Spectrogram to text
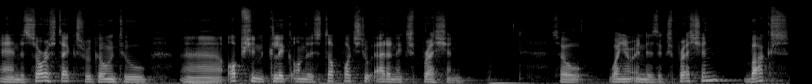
And the source text, we're going to uh, option click on this stopwatch to add an expression. So when you're in this expression box,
